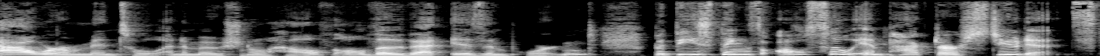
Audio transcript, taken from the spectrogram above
our mental and emotional health, although that is important, but these things also impact our students.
